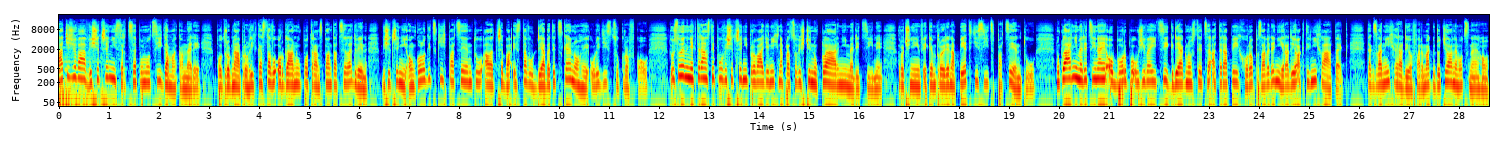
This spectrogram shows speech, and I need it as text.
Zátěžová vyšetření srdce pomocí gamma kamery, podrobná prohlídka stavu orgánů po transplantaci ledvin, vyšetření onkologických pacientů, ale třeba i stavu diabetické nohy u lidí s cukrovkou. To jsou jen některá z typů vyšetření prováděných na pracovišti nukleární medicíny. Ročně jim v IKEM projde na 5 tisíc pacientů. Nukleární medicína je obor používající k diagnostice a terapii chorob zavedení radioaktivních látek, takzvaných radiofarmak do těla nemocného.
